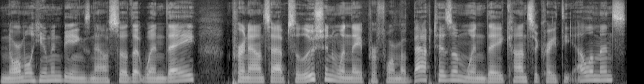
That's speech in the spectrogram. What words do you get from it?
normal human beings now, so that when they pronounce absolution, when they perform a baptism, when they consecrate the elements,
